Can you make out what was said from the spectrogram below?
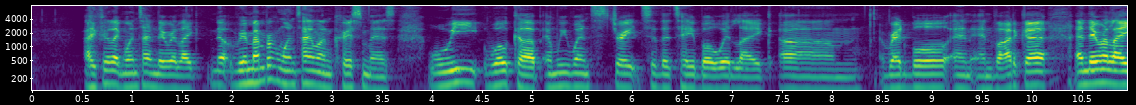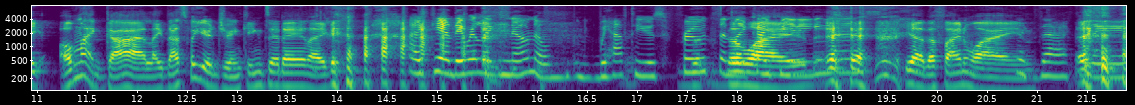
I feel like one time they were like, no, remember one time on Christmas, we woke up and we went straight to the table with like um, Red Bull and, and vodka. And they were like, oh my God, like that's what you're drinking today? Like, I can't. They were like, no, no, we have to use the- fruits and the like wine. yeah, the fine wine. Exactly.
